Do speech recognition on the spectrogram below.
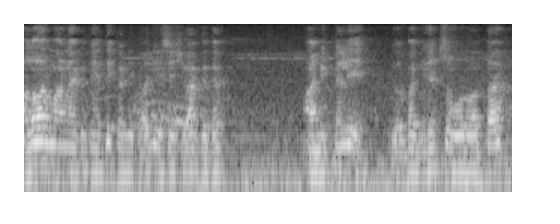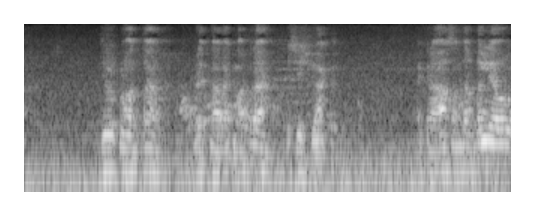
ಹಲವಾರು ಮಹಾನಾಯಕರ ಜಯಂತಿ ಖಂಡಿತವಾಗಿ ಯಶಸ್ವಿ ಆಗ್ತೈತೆ. ಆ ನಿಟ್ಟಿನಲ್ಲಿ ಇವ್ರ ಬಗ್ಗೆ ಹೆಚ್ಚು ಓದುವಂಥ ತಿಳ್ಕೊಳ್ಳುವಂಥ ಪ್ರಯತ್ನ ಆದಾಗ ಮಾತ್ರ ಯಶಸ್ವಿ ಆಗ್ತದೆ ಯಾಕಂದ್ರೆ ಆ ಸಂದರ್ಭದಲ್ಲಿ ಅವರು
